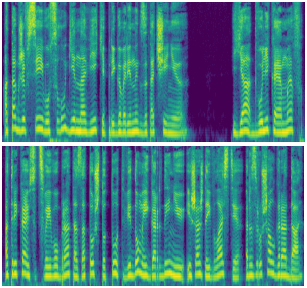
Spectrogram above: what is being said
а также все его слуги навеки приговорены к заточению. Я, двуликая Мэв, отрекаюсь от своего брата за то, что тот, ведомый гордынею и жаждой власти, разрушал города,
